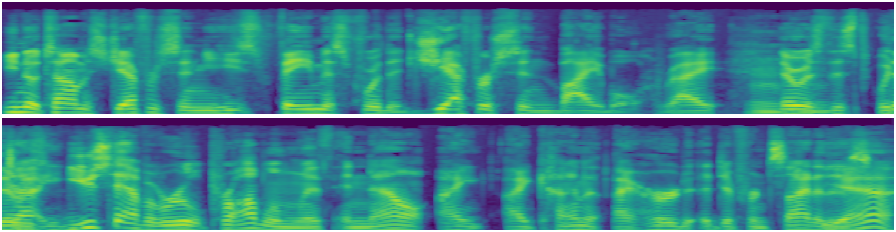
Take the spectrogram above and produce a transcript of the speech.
You know Thomas Jefferson. He's famous for the Jefferson Bible, right? There was mm-hmm. this, Which there I used to have a real problem with, and now I, I kind of I heard a different side of this. Yeah.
